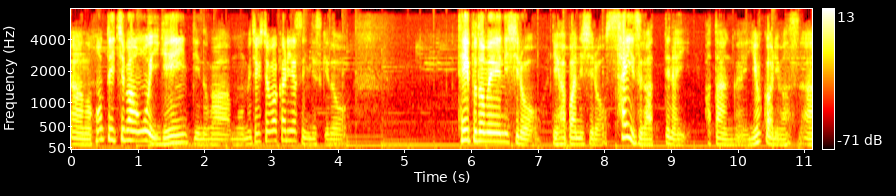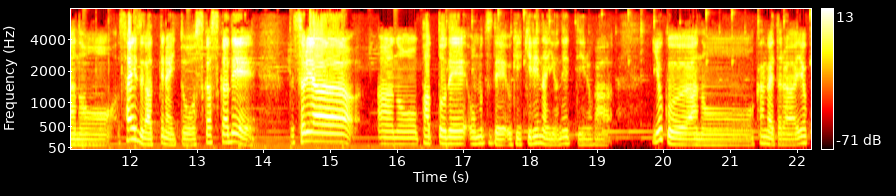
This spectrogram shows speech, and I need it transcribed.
あの、本当一番多い原因っていうのが、もうめちゃくちゃわかりやすいんですけど、テープ止めにしろ、リハパンにしろ、サイズが合ってないパターンがよくあります。あの、サイズが合ってないとスカスカで、そりゃ、あの、パッドで、おむつで受けきれないよねっていうのが、よく、あの考えたらよく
